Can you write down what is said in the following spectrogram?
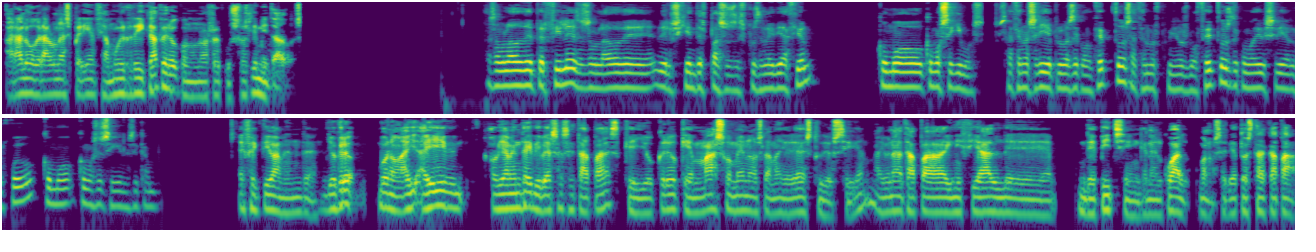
para lograr una experiencia muy rica pero con unos recursos limitados. Has hablado de perfiles, has hablado de, los siguientes pasos después de la ideación. ¿Cómo, ¿Cómo, seguimos? ¿Se hace una serie de pruebas de conceptos? ¿Se hacen los primeros bocetos de cómo debe ser el juego? ¿Cómo, ¿Cómo se sigue en ese campo? Efectivamente. Yo creo, bueno, hay, hay, obviamente hay diversas etapas que yo creo que más o menos la mayoría de estudios siguen. Hay una etapa inicial de, de pitching en el cual, bueno, sería toda esta capa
